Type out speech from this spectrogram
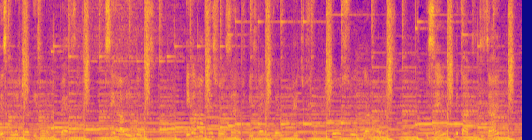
This collection is one of the best. See how it looks. You can have this for yourself. It's very very beautiful. So so glamorous. You see, look at the design.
